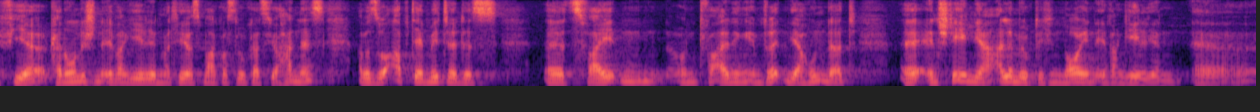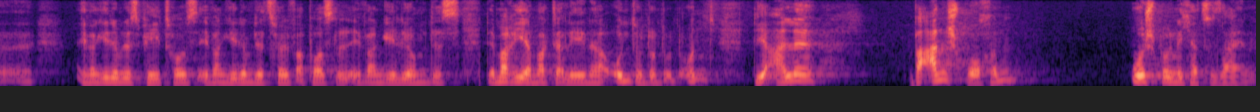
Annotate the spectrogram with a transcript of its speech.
vier kanonischen Evangelien, Matthäus, Markus, Lukas, Johannes, aber so ab der Mitte des äh, zweiten und vor allen Dingen im dritten Jahrhundert äh, entstehen ja alle möglichen neuen Evangelien. Äh, Evangelium des Petrus, Evangelium der zwölf Apostel, Evangelium des, der Maria Magdalena und, und, und, und, und, die alle beanspruchen, ursprünglicher zu sein.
